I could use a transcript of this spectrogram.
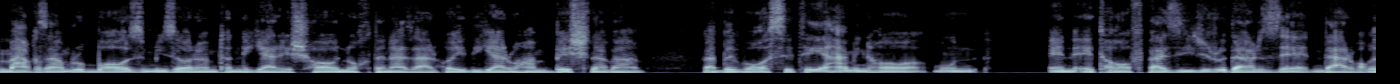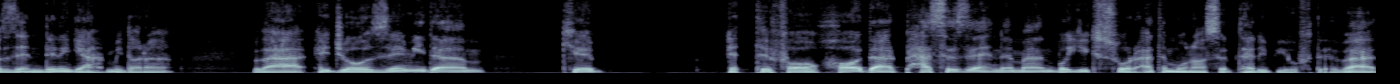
مغزم رو باز می‌ذارم تا نگرش ها نقطه نظرهای دیگر رو هم بشنوم و به واسطه همین ها اون انعطاف پذیری رو در ذهن در واقع زنده نگه میدارم و اجازه میدم که اتفاقها در پس ذهن من با یک سرعت مناسب تری بیفته. و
